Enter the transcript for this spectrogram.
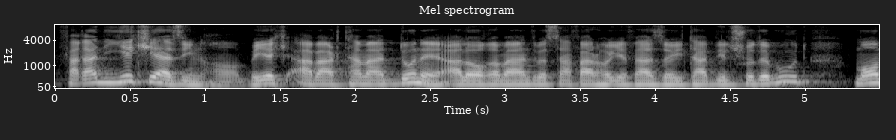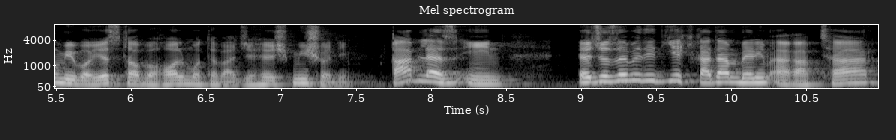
فقط یکی از اینها به یک ابرتمدن علاقمند به سفرهای فضایی تبدیل شده بود ما میبایست تا به حال متوجهش می‌شدیم. قبل از این اجازه بدید یک قدم بریم عقبتر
